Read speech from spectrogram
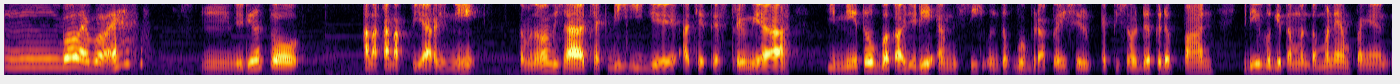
Hmm, boleh, boleh. Hmm, jadi untuk anak-anak PR ini, teman-teman bisa cek di IG ACT Stream ya. Ini tuh bakal jadi MC untuk beberapa episode ke depan. Jadi bagi teman-teman yang pengen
